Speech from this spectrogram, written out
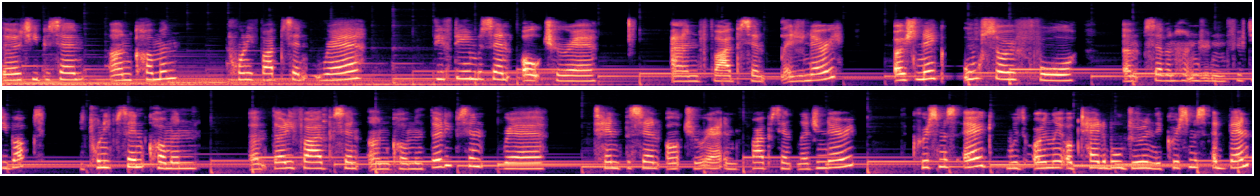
30% uncommon, 25% rare, 15% ultra rare, and 5% legendary. Ocean egg, also for um, 750 bucks, 20% common, um, 35% uncommon, 30% rare, 10% ultra rare, and 5% legendary. The Christmas egg was only obtainable during the Christmas event,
